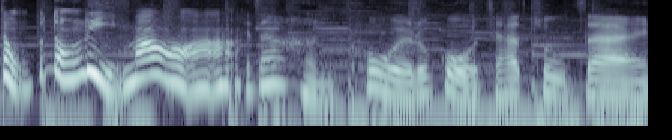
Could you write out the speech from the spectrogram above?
懂不懂礼貌啊哎、？但很酷哎！如果我家住在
